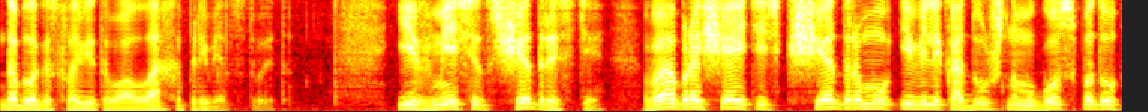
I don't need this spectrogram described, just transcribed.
да благословит его Аллаха приветствует. И в месяц щедрости вы обращаетесь к щедрому и великодушному Господу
